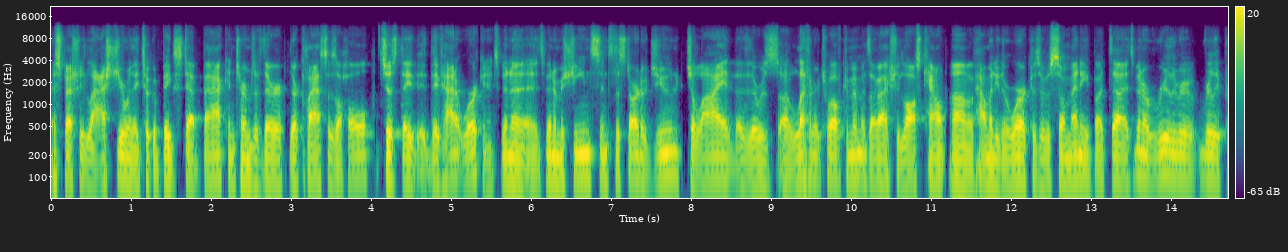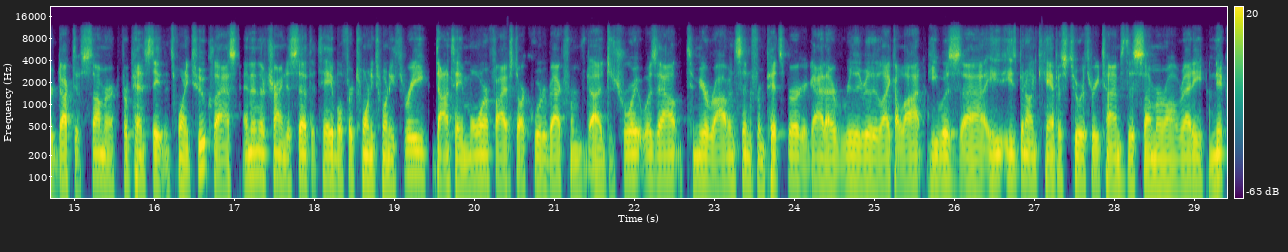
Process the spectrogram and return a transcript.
especially last year when they took a big step back in terms of their their class as a whole. Just they they've had it working. It's been a it's been a machine since the start of June, July. There was 11 or 12 commitments. I've actually lost count um, of how many there were because there was so many. But uh, it's been a really, really really productive summer for Penn State in the 22 class, and then they're trying to set the table for 2023. Dante Moore, five star quarterback from uh, Detroit, was out. Tamir Robinson from Pittsburgh, a guy that I really really like a lot. He was uh, he, he's been on campus two or three times this summer already. Nick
